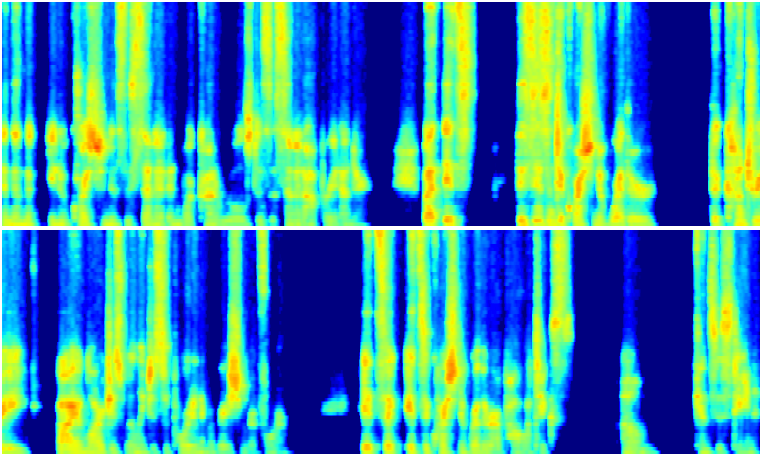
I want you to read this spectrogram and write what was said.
And then the you know question is the Senate and what kind of rules does the Senate operate under? But it's this isn't a question of whether the country by and large is willing to support an immigration reform. It's a it's a question of whether our politics um, can sustain it.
